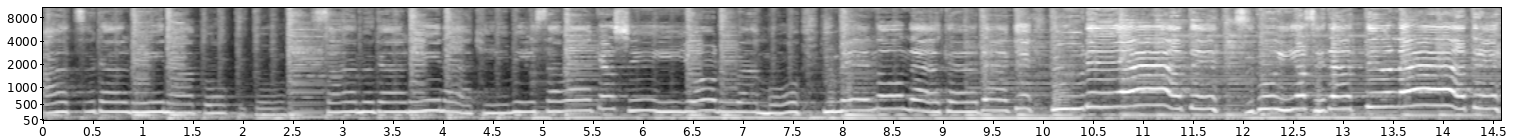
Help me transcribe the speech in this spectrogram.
暑がりな僕と寒がりな君騒がしい夜はもう夢の中だけ触れ合ってすごい汗だって笑って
